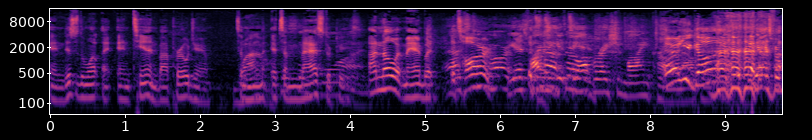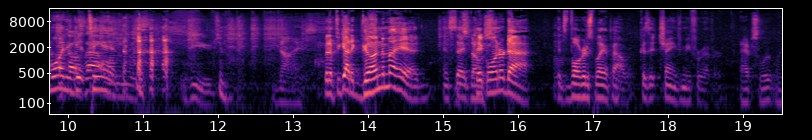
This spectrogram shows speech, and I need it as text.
and this is the one, and 10 by Pearl Jam. It's, Wow. a, it's a This masterpiece. one. I know it, man, but That's it's hard. Hard. Yes, I gotta you get throw 10. Operation Mindcrime. There you go. there. yes, for one, you get that 10. one was huge. Nice. But if you got a gun to my head and say, It's pick those- one or die, it's Vulgar Display of Power because it changed me forever. Absolutely.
